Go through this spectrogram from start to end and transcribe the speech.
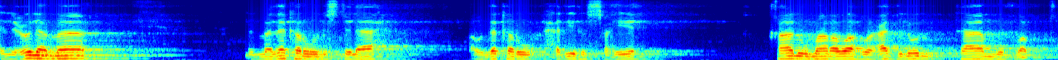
العلماء لما ذكروا الاصطلاح أو ذكروا الحديث الصحيح قالوا ما رواه عدل تام الضبط.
